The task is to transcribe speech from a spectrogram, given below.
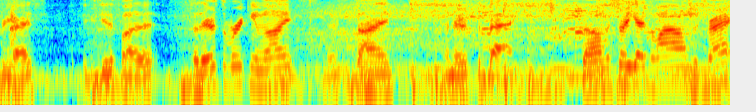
for you guys. You can see the front of it. So there's the working lights, there's the side, and there's the back. So I'm gonna show you guys around the track.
